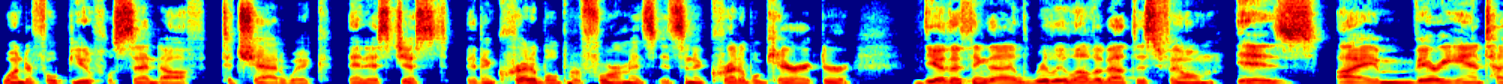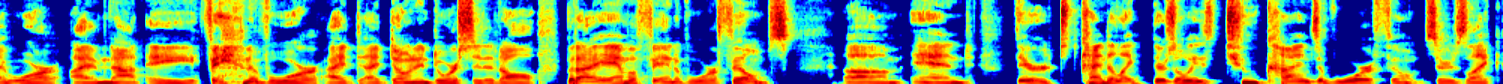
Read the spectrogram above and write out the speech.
wonderful, beautiful send off to Chadwick. And it's just an incredible performance. It's an incredible character. The other thing that I really love about this film is I am very anti war. I am not a fan of war. I, I don't endorse it at all, but I am a fan of war films. Um, and they're kind of like there's always two kinds of war films. There's like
